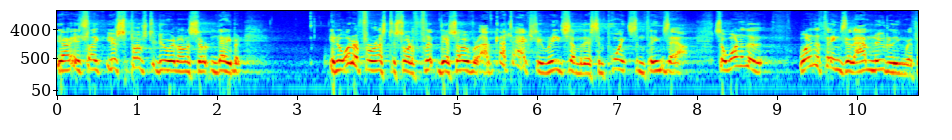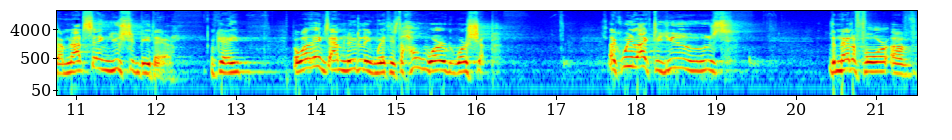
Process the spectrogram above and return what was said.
you know, it's like you're supposed to do it on a certain day. But in order for us to sort of flip this over, I've got to actually read some of this and point some things out. So one of the, one of the things that I'm noodling with, I'm not saying you should be there, okay? But one of the things I'm noodling with is the whole word worship. Like we like to use the metaphor of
